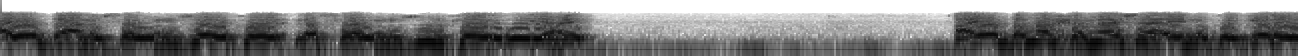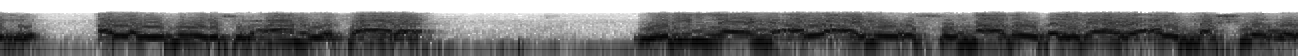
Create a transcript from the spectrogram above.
aayaddaanu sawnasuulkeed sababu nusuulkeedu uu yahay. Aayadda marka meeshaan aynu ka gelayno alla wuxuu yidhi subxaanahu wa tacaala welilaahi alla ayuu u sugnaadow dha ilaahay almashriqu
